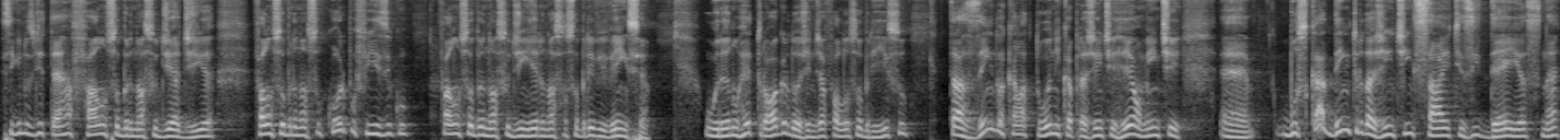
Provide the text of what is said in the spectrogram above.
Signos de terra falam sobre o nosso dia a dia, falam sobre o nosso corpo físico, falam sobre o nosso dinheiro, nossa sobrevivência. Urano retrógrado, a gente já falou sobre isso, trazendo aquela tônica para a gente realmente é, buscar dentro da gente insights, ideias, né,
